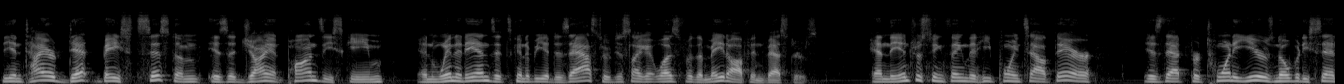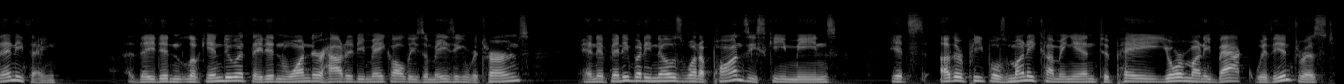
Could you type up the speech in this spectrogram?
the entire debt based system is a giant Ponzi scheme and when it ends, it's going to be a disaster, just like it was for the Madoff investors. And the interesting thing that he points out there is that for 20 years, nobody said anything. Uh, they didn't look into it. They didn't wonder how did he make all these amazing returns. And if anybody knows what a Ponzi scheme means, it's other people's money coming in to pay your money back with interest.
